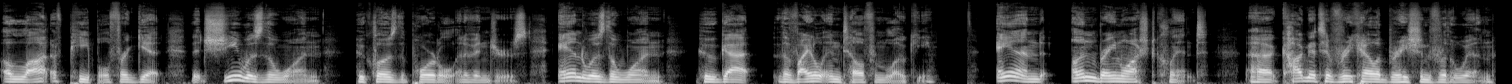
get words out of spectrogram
a lot of people forget that she was the one who closed the portal in Avengers and was the one who got the vital intel from Loki and unbrainwashed Clint. Uh, cognitive recalibration for the win.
